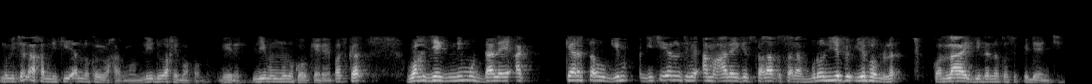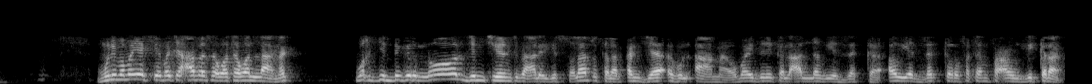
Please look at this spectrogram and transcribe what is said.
مني تي لا خامني كي اندا كوي واخ موم لي دي واخي بوبام ديري لي موم مونو كو كيري باسكو واخ جيك ني مو دالاي اك كيرتاو غيم جي سي يونتي ام عليه الصلاه والسلام بودون ييب ييبام لا كون لاي جي دنا كو سوبي دنجي مني ماما يكسي با تي ابسا وتولى نك wax ji dëgër lool jëm ci yonente bi alayhi salatu wasalaam an jaahu l ama wa ma yudrika laallahu yazakka aw yazakkaru fa tanfaahu zikra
